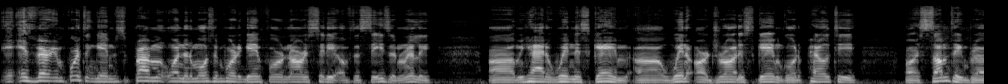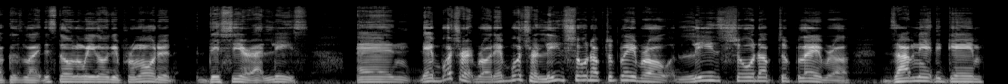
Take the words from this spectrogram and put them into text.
it's very important game. It's probably one of the most important games for Norwich City of the season, really. Um, you had to win this game, uh, win or draw this game, go to penalty or something, bro. Cause like this is the only way you're gonna get promoted this year at least. And they butchered, bro. They butchered. Leeds showed up to play, bro. Leeds showed up to play, bro. Dominate the game.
